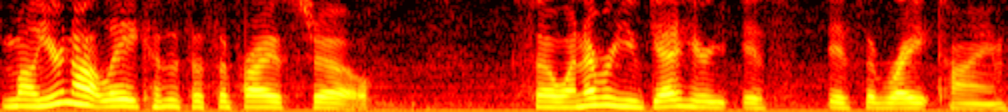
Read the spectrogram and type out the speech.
Well, you're not late because it's a surprise show. So whenever you get here is is the right time.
